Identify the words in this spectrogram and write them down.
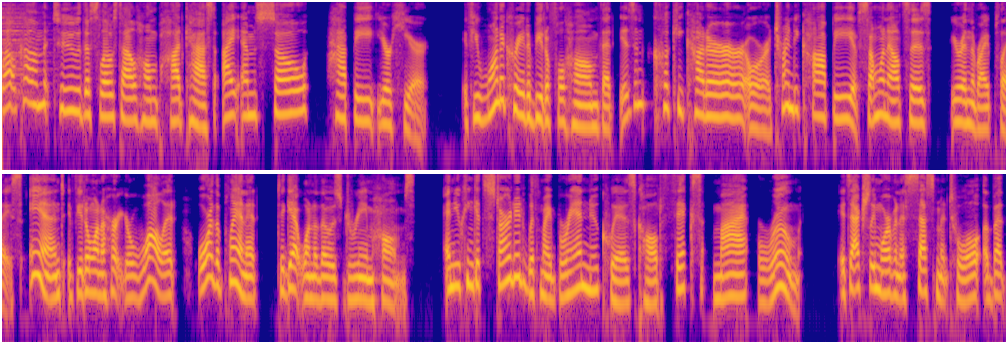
Welcome to the Slow Style Home Podcast. I am so happy you're here. If you want to create a beautiful home that isn't cookie cutter or a trendy copy of someone else's, you're in the right place. And if you don't want to hurt your wallet or the planet to get one of those dream homes. And you can get started with my brand new quiz called Fix My Room. It's actually more of an assessment tool, uh, but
